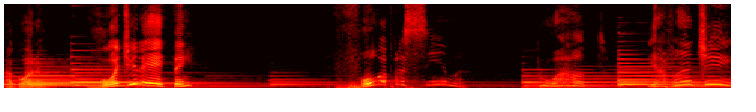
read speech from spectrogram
Agora, voa direita, hein? Voa para cima, para o alto e avante.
